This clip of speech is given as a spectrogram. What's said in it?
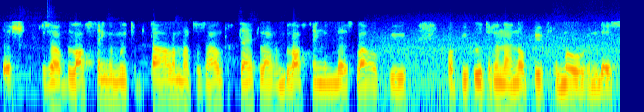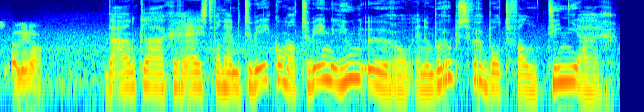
Dus je zou belastingen moeten betalen, maar dezelfde tijd leggen belastingen beslag op je, op goederen en op je vermogen. Dus, ja. De aanklager eist van hem 2,2 miljoen euro en een beroepsverbod van 10 jaar.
